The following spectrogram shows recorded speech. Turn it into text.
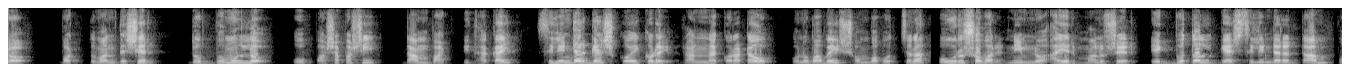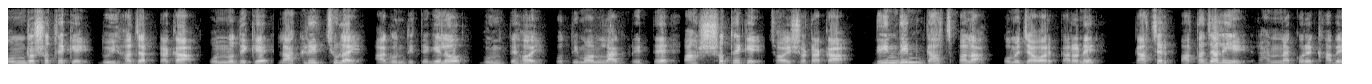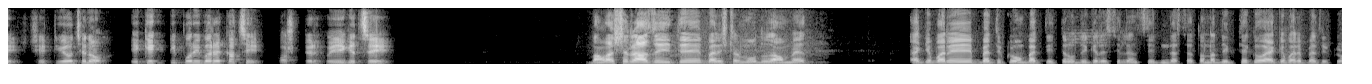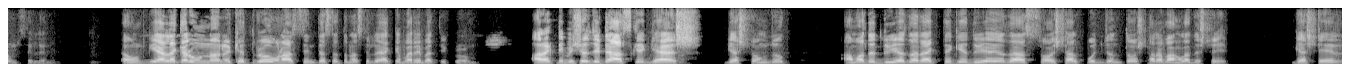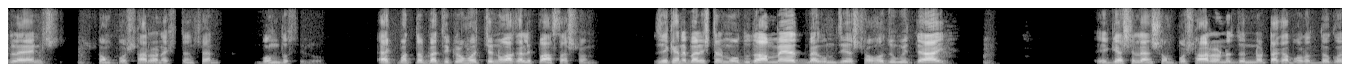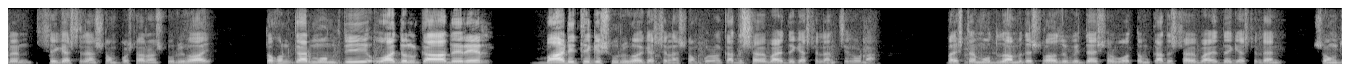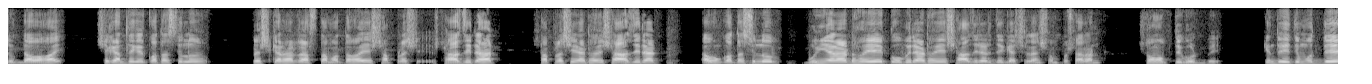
বর্তমান দেশের দ্রব্যমূল্য ও পাশাপাশি দাম বাড়তি থাকায় সিলিন্ডার গ্যাস ক্রয় করে রান্না করাটাও কোনোভাবেই সম্ভব হচ্ছে না পৌরসভার নিম্ন আয়ের মানুষের। এক বোতল গ্যাস সিলিন্ডারের দাম পনেরোশো থেকে দুই হাজার টাকা। অন্যদিকে লাকড়ির চুলায় আগুন দিতে গেলেও গুনতে হয় প্রতিমন লাকড়িতে পাঁচশো থেকে ছয়শো টাকা। দিন দিন গাছপালা কমে যাওয়ার কারণে গাছের পাতা জ্বালিয়ে রান্না করে খাবে সেটিও যেন এক একটি পরিবারের কাছে কষ্টের হয়ে গেছে। বাংলাদেশের রাজনীতিতে ব্যারিস্টার মওদুদ আহমেদ একেবারে ব্যতিক্রম ব্যক্তিত্বের অধিকারী ছিলেন চিন্তা চেতনার দিক থেকেও একেবারে ব্যতিক্রম ছিলেন। এমনকি এলাকার উন্নয়নের ক্ষেত্রেও ওনার চিন্তা চেতনা ছিল একেবারে ব্যতিক্রম। আর একটি বিষয় যেটা আজকে গ্যাস গ্যাস সংযোগ, আমাদের দুই এক থেকে দুই ছয় সাল পর্যন্ত সারা বাংলাদেশে গ্যাসের লাইন সম্প্রসারণ, এক্সটেনশন বন্ধ ছিল। একমাত্র ব্যতিক্রম হচ্ছে নোয়াখালী পাঁচ আসন। যেখানে ব্যারিস্টার মওদুদ আহমেদ, বেগম জিয়ার সহযোগিতায় এই গ্যাসের লাইন সম্প্রসারণের জন্য টাকা বরাদ্দ করেন। সেই গ্যাসের লাইন সম্প্রসারণ শুরু হয় তখনকার মন্ত্রী ওয়াদুল কাদেরের বাড়ি থেকে শুরু হয় গ্যাসের লাইন সম্প্রসারণ। কাদের সাহেবের বাড়িতে গ্যাস লাইন ছিল না। ব্যারিস্টার মওদুদ আহমেদের সহযোগিতায় সর্বোত্তম কাদের সাহেবের বাড়িতে গ্যাসের লাইন সংযোগ দেওয়া হয়। সেখান থেকে কথা ছিল পেশকারহাট রাস্তা মতো হয়ে সাপরাশি শাহজিরহাট সাপরাশিরহাট হয়ে শাহজিরহাট এবং কথা ছিল ভুঁইয়ারহাট হয়ে কবিরহাট হয়ে শাহজিরহাট যে গ্যাস লাইন সম্প্রসারণ সমাপ্তি ঘটবে। কিন্তু ইতিমধ্যে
